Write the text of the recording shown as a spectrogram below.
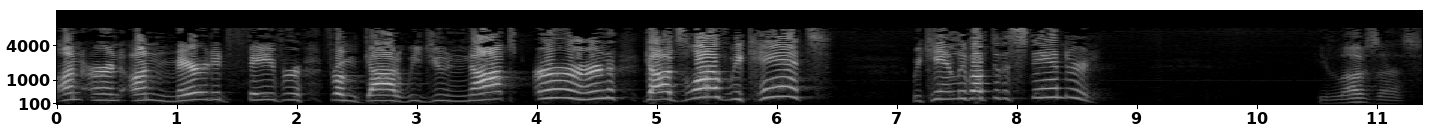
unearned, unmerited favor from God. We do not earn God's love. We can't. We can't live up to the standard. He loves us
